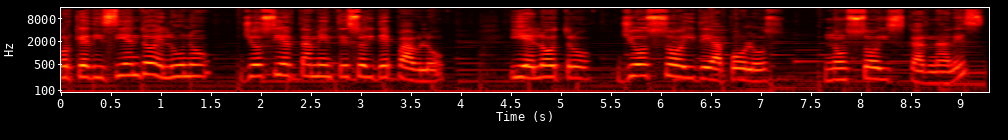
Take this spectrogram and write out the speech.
Porque diciendo el uno, yo ciertamente soy de Pablo, y el otro, yo soy de Apolos, ¿no sois carnales?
